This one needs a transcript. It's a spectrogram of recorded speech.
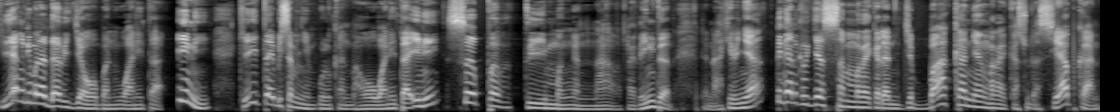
Yang di mana dari jawaban wanita ini, kita bisa menyimpulkan bahwa wanita ini seperti mengenal Reddington. Dan akhirnya, dengan kerjasama mereka dan jebakan yang mereka sudah siapkan,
